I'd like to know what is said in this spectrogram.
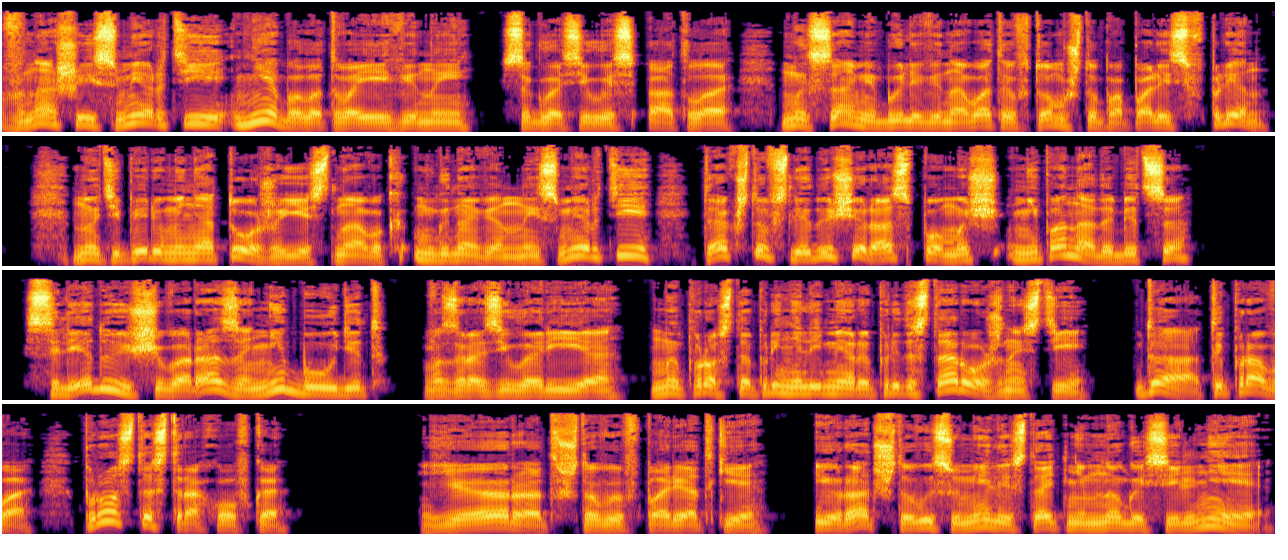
«В нашей смерти не было твоей вины», — согласилась Атла. «Мы сами были виноваты в том, что попались в плен. Но теперь у меня тоже есть навык мгновенной смерти, так что в следующий раз помощь не понадобится». «Следующего раза не будет», — возразила Рия. «Мы просто приняли меры предосторожности. Да, ты права, просто страховка». «Я рад, что вы в порядке, и рад, что вы сумели стать немного сильнее.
